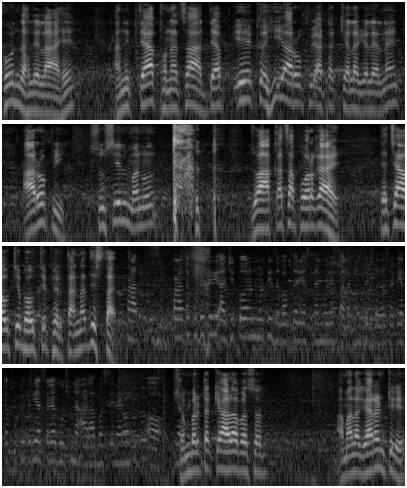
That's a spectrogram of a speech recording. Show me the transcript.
खून झालेला आहे आणि त्या खुनाचा अद्याप एकही आरोपी अटक केला गेलेला नाही. आरोपी सुशील म्हणून जो आकाचा पोरगा आहे त्याच्या अवतीभोवती फिरताना दिसतात. पण आत- कुठेतरी अजित पवारांवरती जबाबदारी असल्यामुळे पालकमंत्री पदासाठी आता कुठेतरी या सगळ्या गोष्टींना आळा बसेल आणि शंभर टक्के आळा बसल आम्हाला गॅरंटी आहे.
